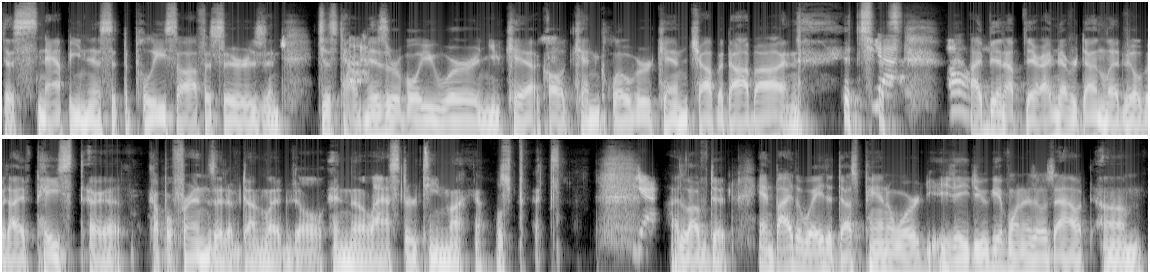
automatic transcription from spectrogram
the snappiness at the police officers and just how miserable you were, and you called Ken Chlouber Ken Chabadaba, and just. Yeah. Oh. I've been up there. I've never done Leadville, but I've paced a couple friends that have done Leadville in the last 13 miles. But yeah. I loved it. And by the way, the Dustpan Award, they do give one of those out um,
